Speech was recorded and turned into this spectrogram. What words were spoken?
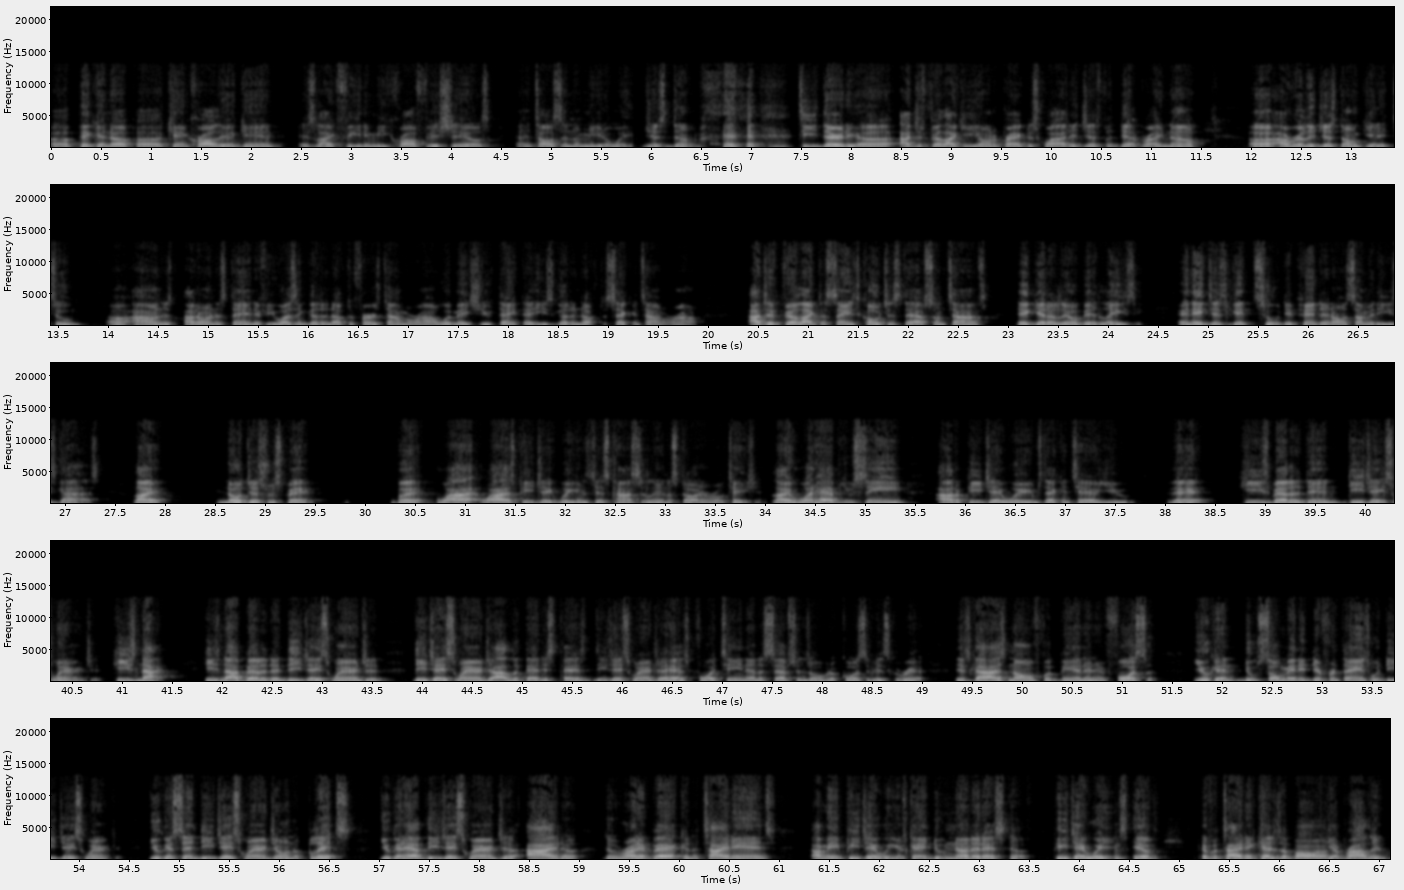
Uh, picking up uh, Ken Crawley again is like feeding me crawfish shells and tossing the meat away. Just dumb. T dirty. Uh, I just feel like he on a practice squad. It's just for depth right now. Uh, I really just don't get it too. Uh, I don't. I don't understand. If he wasn't good enough the first time around, what makes you think that he's good enough the second time around? I just feel like the Saints coaching staff sometimes they get a little bit lazy and they just get too dependent on some of these guys. Like, no disrespect, but why why is PJ Williams just constantly in the starting rotation? Like, what have you seen out of PJ Williams that can tell you that he's better than DJ Swearinger? He's not. He's not better than DJ Swearinger. DJ Swearinger, I looked at his stats. DJ Swearinger has 14 interceptions over the course of his career. This guy is known for being an enforcer. You can do so many different things with DJ Swearinger. You can send DJ Swearinger on a blitz. You can have DJ Swearinger eye the the running back and the tight ends. I mean, PJ Williams can't do none of that stuff. PJ Williams, if if a tight end catches a ball, he'll probably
